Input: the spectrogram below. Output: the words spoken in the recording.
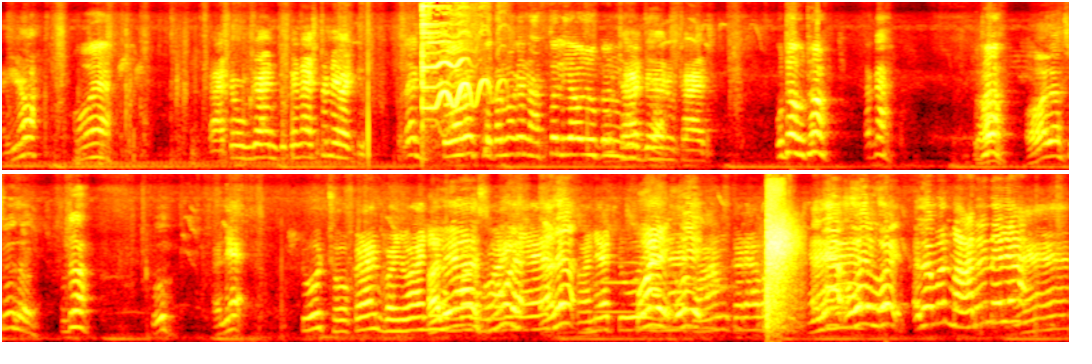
અయ్యో ઓય કાટો ઊંઘાને તું કે નાસ્તો લેવા ગયો? ખેતરમાં કે નાસ્તો લઈ આવજો કે ઉઠો ઉઠો. કાકા ઉઠો. અરે શું છે ઉઠો. અલે તું છોકરાને ભણવાની અલે, શું હોય હે? ને, અલે. અને તું ઓય, ઓય. કામ કરાવવાનું અલે ઓય ઓય. અલે મન મારે ને લ્યા હે?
